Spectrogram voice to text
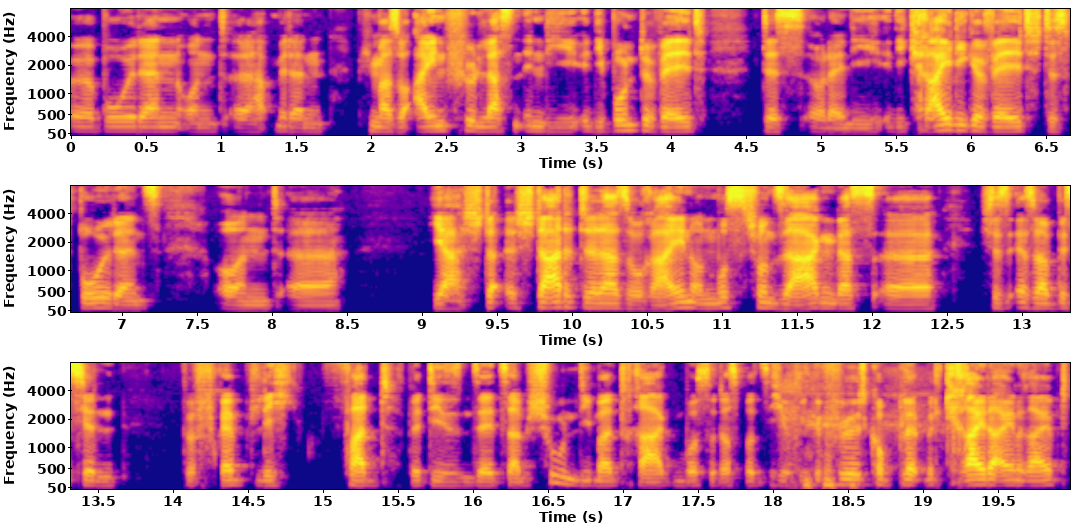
äh, bouldern und äh, habe mir dann mich mal so einführen lassen in die, in die bunte Welt des, oder in die, in die kreidige Welt des Boulderns. Und äh, ja, sta startete da so rein und muss schon sagen, dass äh, ich das erstmal ein bisschen befremdlich fand mit diesen seltsamen Schuhen, die man tragen muss und dass man sich irgendwie gefühlt komplett mit Kreide einreibt.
